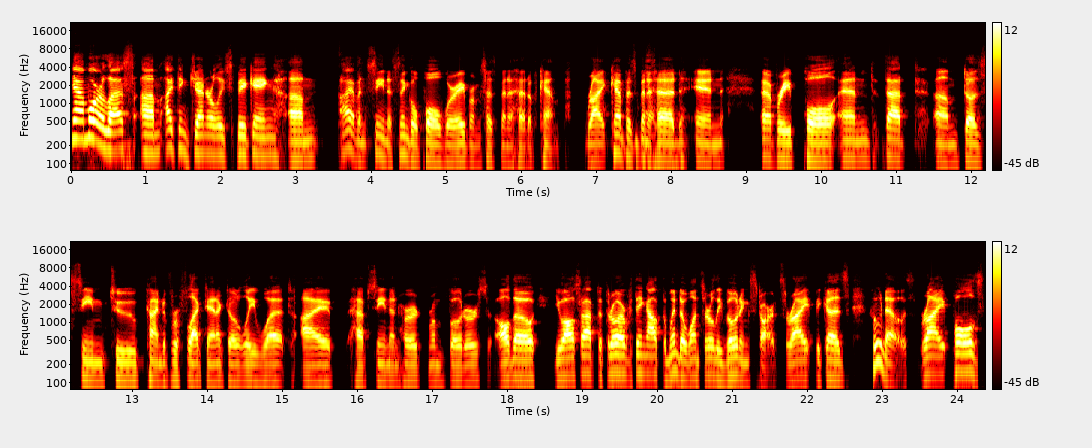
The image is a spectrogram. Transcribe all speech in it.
Yeah, more or less. Um, I think generally speaking, um, I haven't seen a single poll where Abrams has been ahead of Kemp. Right, Kemp has been ahead in every poll, and that um, does seem to kind of reflect anecdotally what I have seen and heard from voters. Although you also have to throw everything out the window once early voting starts, right? Because who knows, right? Polls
